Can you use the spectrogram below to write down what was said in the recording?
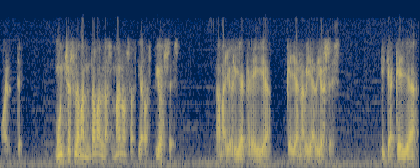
muerte. Muchos levantaban las manos hacia los dioses. La mayoría creía que ya no había dioses y que aquella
